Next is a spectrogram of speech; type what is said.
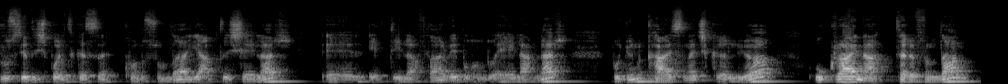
Rusya dış politikası konusunda yaptığı şeyler, e, ettiği laflar ve bulunduğu eylemler bugün karşısına çıkarılıyor. Ukrayna tarafından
